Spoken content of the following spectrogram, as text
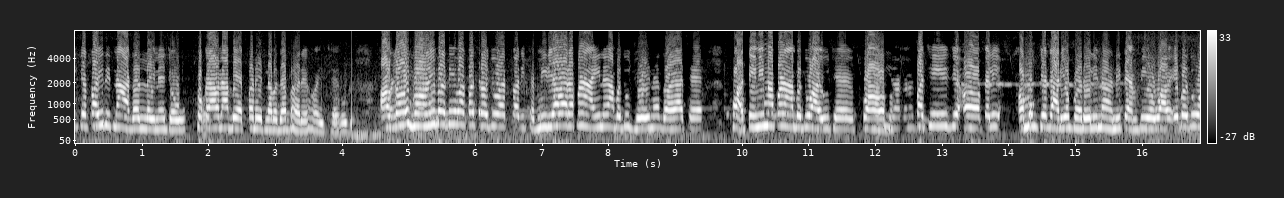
કે કઈ રીતના આગળ લઈને જવું? છોકરાઓના બેગ પણ એટલા બધા ભારે હોય છે. અગાઉ ઘણી બધી વખત રજૂઆત કરી છે. મીડિયા વાળા પણ આવીને આ બધું જોઈને ગયા છે. ટીવીમાં પણ આ બધું આવ્યું છે. પછી જે પેલી અમુક જે ગાડીઓ ભરેલી નાની ટેમ્પી એવું આવે, એ બધું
